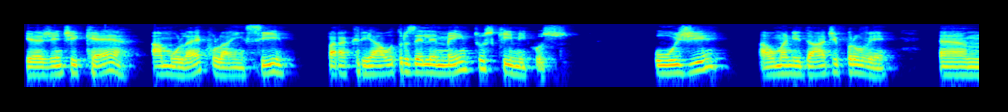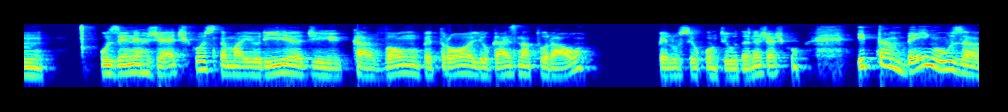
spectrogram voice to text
e a gente quer a molécula em si para criar outros elementos químicos. Hoje, a humanidade provê um, os energéticos, da maioria de carvão, petróleo, gás natural, pelo seu conteúdo energético, e também usa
